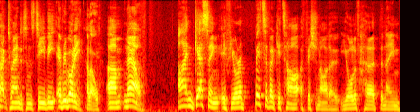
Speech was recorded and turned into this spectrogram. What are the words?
back to Anderton's TV, everybody. Hello. Um, now, I'm guessing if you're a bit of a guitar aficionado, you'll have heard the name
